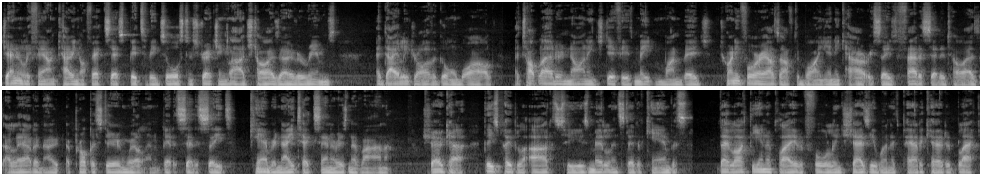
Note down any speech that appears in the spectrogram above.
Generally found cutting off excess bits of exhaust and stretching large tyres over rims. A daily driver gone wild. A top loader and 9 inch diff is meat and one veg. 24 hours after buying any car, it receives a fatter set of tyres, a louder note, a proper steering wheel, and a better set of seats. Canberra Natex Centre is Nirvana. Show car. These people are artists who use metal instead of canvas. They like the interplay of a four link chassis when it's powder coated black.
